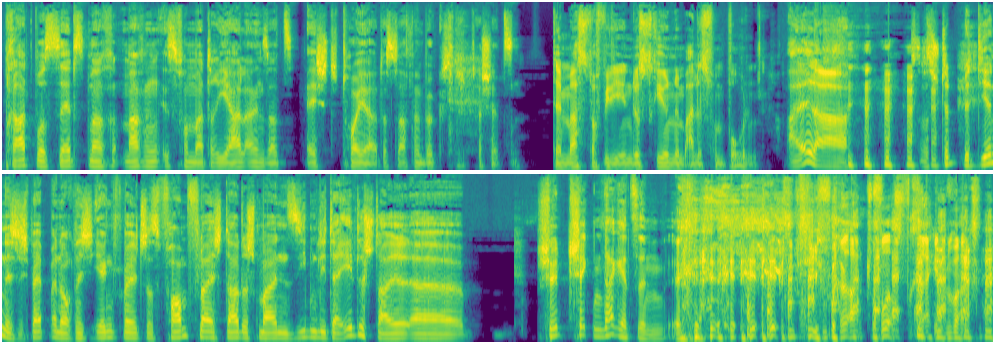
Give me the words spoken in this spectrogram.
Bratwurst selbst mach, machen ist vom Materialeinsatz echt teuer. Das darf man wirklich nicht unterschätzen. Dann machst doch wie die Industrie und nimm alles vom Boden. Alter, das stimmt mit dir nicht. Ich werde mir doch nicht irgendwelches Formfleisch dadurch meinen sieben Liter Edelstahl äh, Schön Chicken Nuggets in, in die Bratwurst reinmachen.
